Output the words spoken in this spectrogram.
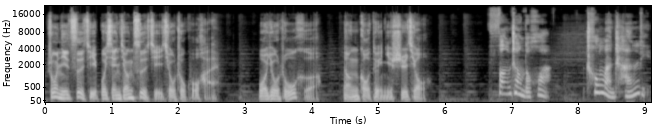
若你自己不先将自己救出苦海，我又如何能够对你施救？方丈的话充满禅理，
